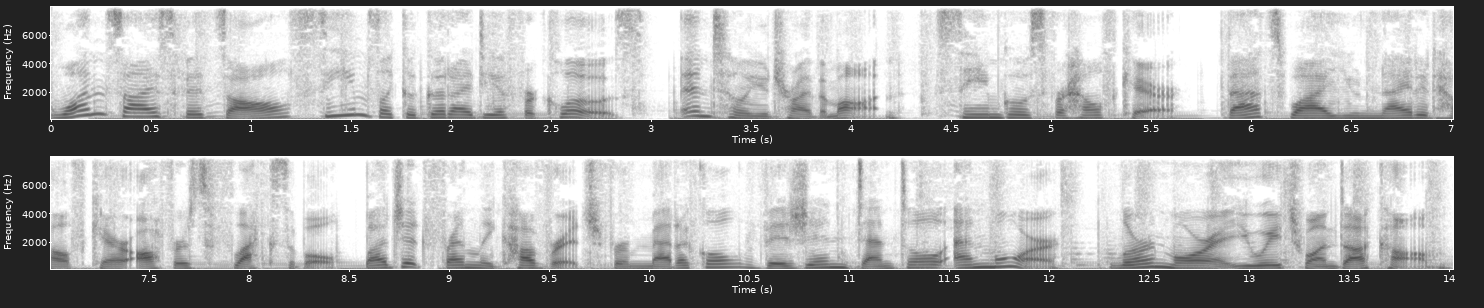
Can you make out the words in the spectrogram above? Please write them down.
One size fits all seems like a good idea for clothes until you try them on. Same goes for healthcare. That's why United Healthcare offers flexible, budget friendly coverage for medical, vision, dental, and more. Learn more at uh1.com.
